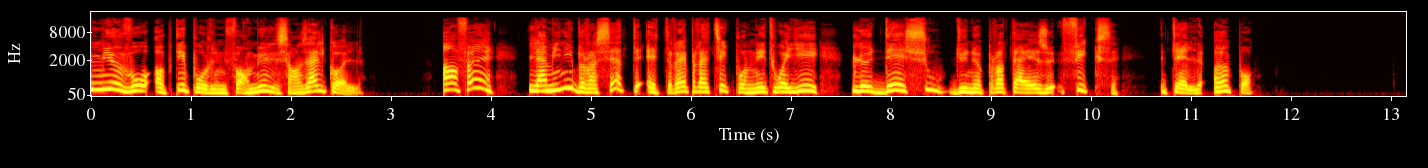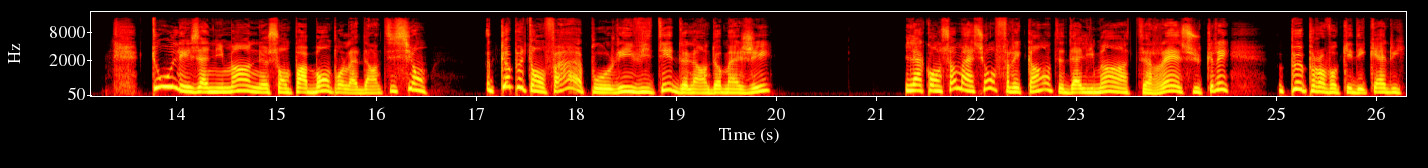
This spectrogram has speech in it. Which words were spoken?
mieux vaut opter pour une formule sans alcool. Enfin, la mini-brossette est très pratique pour nettoyer le dessous d'une prothèse fixe, tel un pont. Tous les aliments ne sont pas bons pour la dentition. Que peut-on faire pour éviter de l'endommager? La consommation fréquente d'aliments très sucrés peut provoquer des caries.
